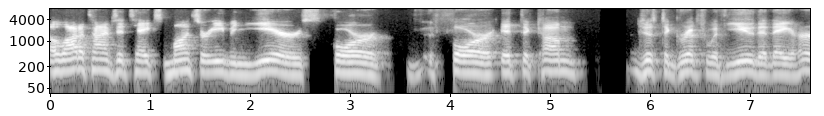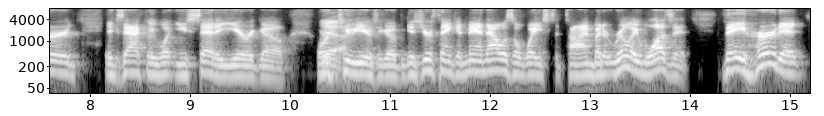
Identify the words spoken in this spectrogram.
a lot of times it takes months or even years for for it to come just to grips with you that they heard exactly what you said a year ago or Yeah. two years ago because you're thinking, man, that was a waste of time, but it really wasn't. They heard it,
